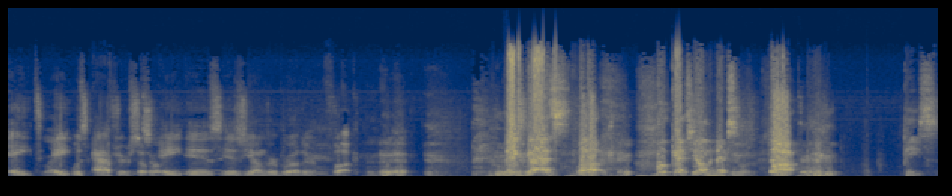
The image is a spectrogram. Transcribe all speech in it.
eight. Right. Eight was after. So, So- eight is his younger brother. Fuck. Thanks, guys. Fuck. We'll catch you on the next one. Fuck. Peace.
